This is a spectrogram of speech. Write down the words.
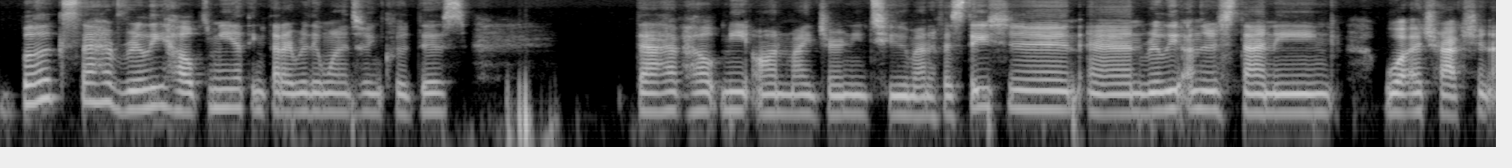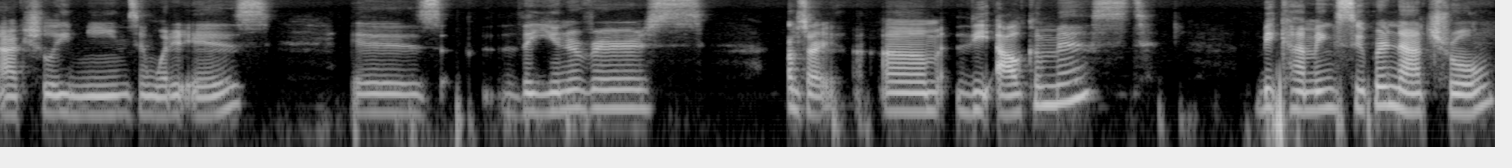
books that have really helped me. I think that I really wanted to include this that have helped me on my journey to manifestation and really understanding what attraction actually means and what it is is the universe i'm sorry um the alchemist becoming supernatural.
